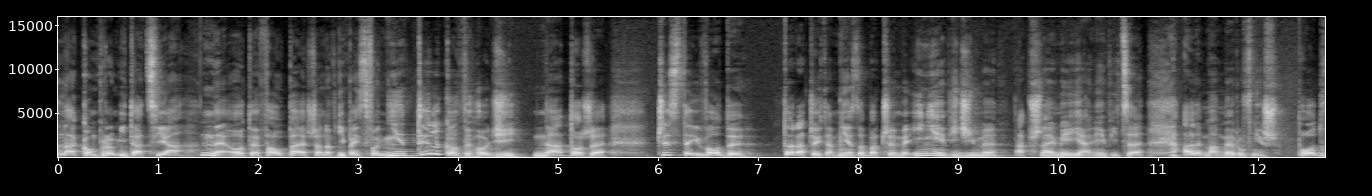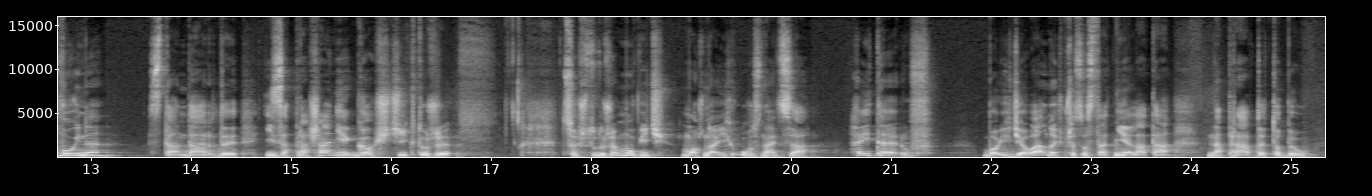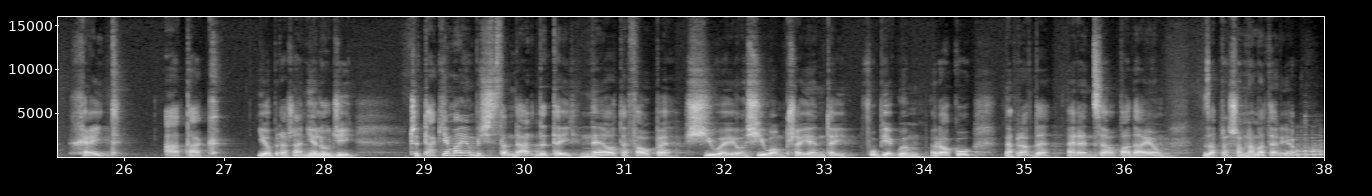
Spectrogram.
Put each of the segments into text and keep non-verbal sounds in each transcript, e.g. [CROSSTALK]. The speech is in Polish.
totalna kompromitacja Neo TVP. Szanowni Państwo, nie tylko wychodzi na to, że czystej wody to raczej tam nie zobaczymy i nie widzimy, a przynajmniej ja nie widzę, ale mamy również podwójne standardy i zapraszanie gości, którzy, coś tu dużo mówić, można ich uznać za hejterów, bo ich działalność przez ostatnie lata naprawdę to był hejt, atak i obrażanie ludzi. Czy takie mają być standardy tej Neo TVP siłą przejętej w ubiegłym roku? Naprawdę ręce opadają. Zapraszam na materiał.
